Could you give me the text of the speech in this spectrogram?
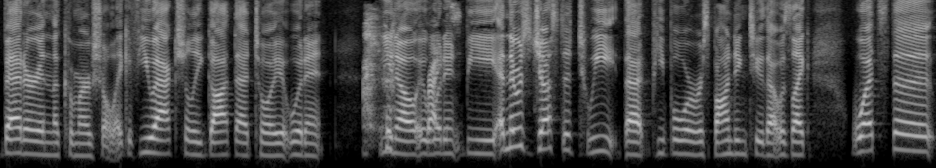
better in the commercial like if you actually got that toy it wouldn't you know it Right. wouldn't be and there was just a tweet that people were responding to that was like what's the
